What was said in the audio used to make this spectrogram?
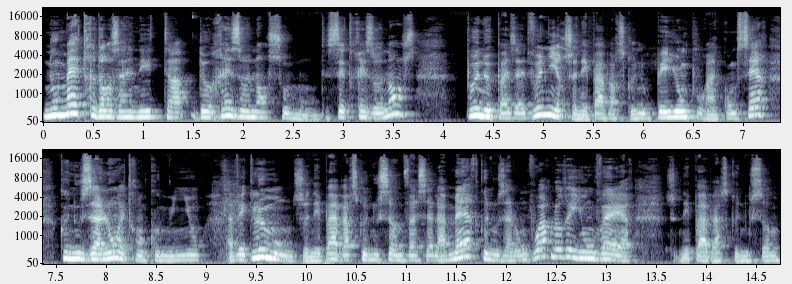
nous mettre dans un état de résonance au monde. Cette résonance peut ne pas advenir. Ce n'est pas parce que nous payons pour un concert que nous allons être en communion avec le monde. Ce n'est pas parce que nous sommes face à la mer que nous allons voir le rayon vert. Ce n'est pas parce que nous sommes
